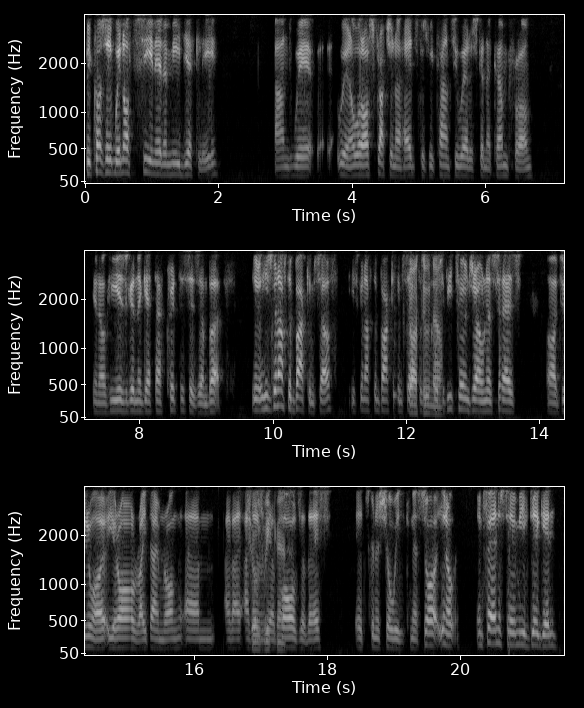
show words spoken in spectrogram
because it, we're not seeing it immediately, and we're you know we're all scratching our heads because we can't see where it's gonna come from. You know, he is gonna get that criticism, but you know he's gonna have to back himself. He's gonna have to back himself. Got as to a coach. now. If he turns around and says, "Oh, do you know what? You're all right. I'm wrong. Um, I, I, don't have balls of this." It's going to show weakness. So you know, in fairness to him, he'll dig in.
